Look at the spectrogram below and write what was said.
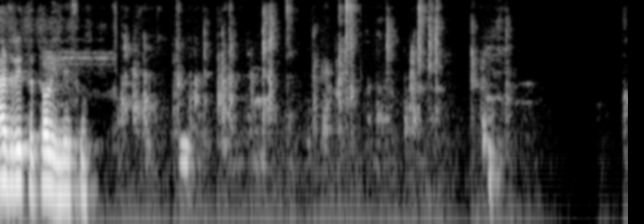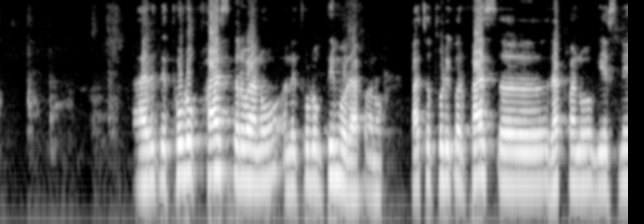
આ જ રીતે તળી લેશું. આ રીતે થોડોક ફાસ્ટ કરવાનો અને થોડોક ધીમો રાખવાનો. પાછો થોડીક વાર ફાસ્ટ રાખવાનો ગેસને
